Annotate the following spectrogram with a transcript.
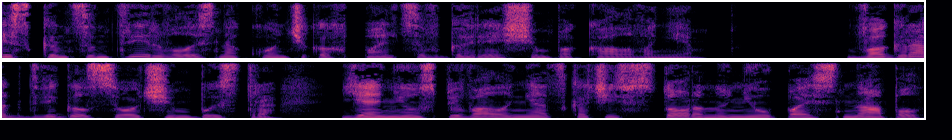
и сконцентрировалась на кончиках пальцев горящим покалыванием. Ваграк двигался очень быстро. Я не успевала ни отскочить в сторону, ни упасть на пол.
